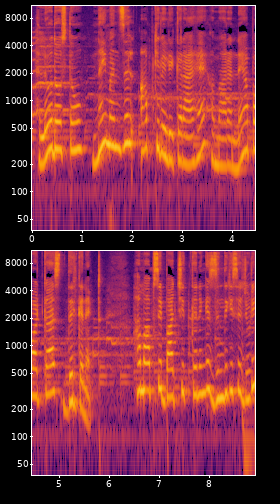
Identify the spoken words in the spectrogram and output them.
हेलो दोस्तों, नई मंजिल आपके लिए लेकर आया है हमारा नया पॉडकास्ट दिल कनेक्ट। हम आपसे बातचीत करेंगे ज़िंदगी से जुड़ी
